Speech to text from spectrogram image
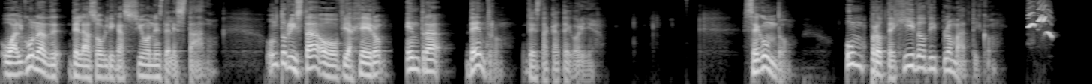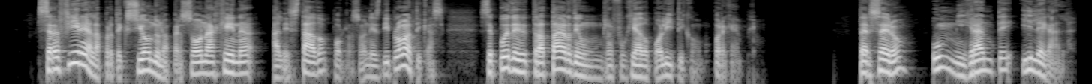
o alguna de, las obligaciones del Estado. Un turista o viajero entra dentro de esta categoría. Segundo, un protegido diplomático. Se refiere a la protección de una persona ajena al Estado por razones diplomáticas. Se puede tratar de un refugiado político, por ejemplo. Tercero, un migrante ilegal.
